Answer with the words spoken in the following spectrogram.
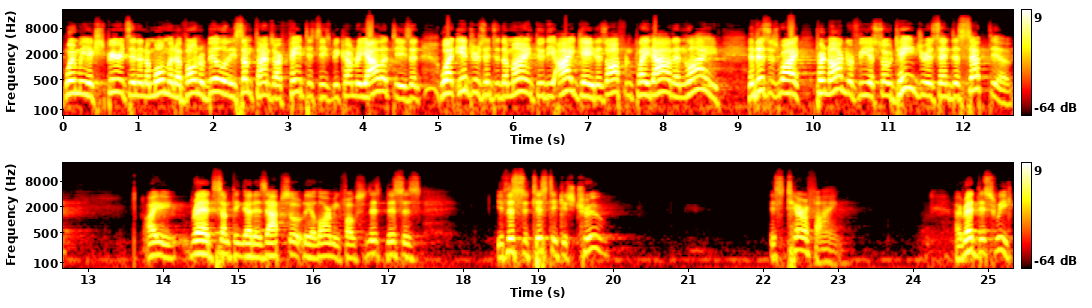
when we experience it in a moment of vulnerability, sometimes our fantasies become realities, and what enters into the mind through the eye gate is often played out in life. And this is why pornography is so dangerous and deceptive. I read something that is absolutely alarming, folks. This, this is, if this statistic is true, is terrifying. I read this week,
